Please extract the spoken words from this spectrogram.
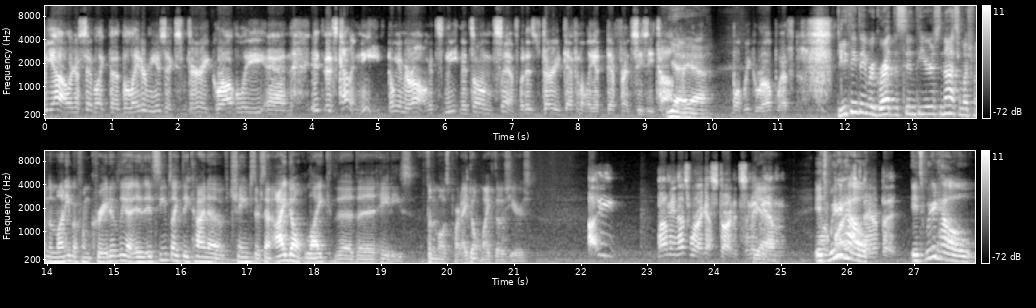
but yeah, like I said, like the, the later music's very grovelly and it, it's kind of neat. Don't get me wrong, it's neat in its own sense, but it's very definitely a different ZZ Top. Yeah, yeah. What we grew up with. Do you think they regret the synth years? Not so much from the money, but from creatively. It, it seems like they kind of changed their sound. I don't like the the '80s for the most part. I don't like those years. I, I mean, that's where I got started, so maybe Yeah. I'm. It's weird how There, but it's weird how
